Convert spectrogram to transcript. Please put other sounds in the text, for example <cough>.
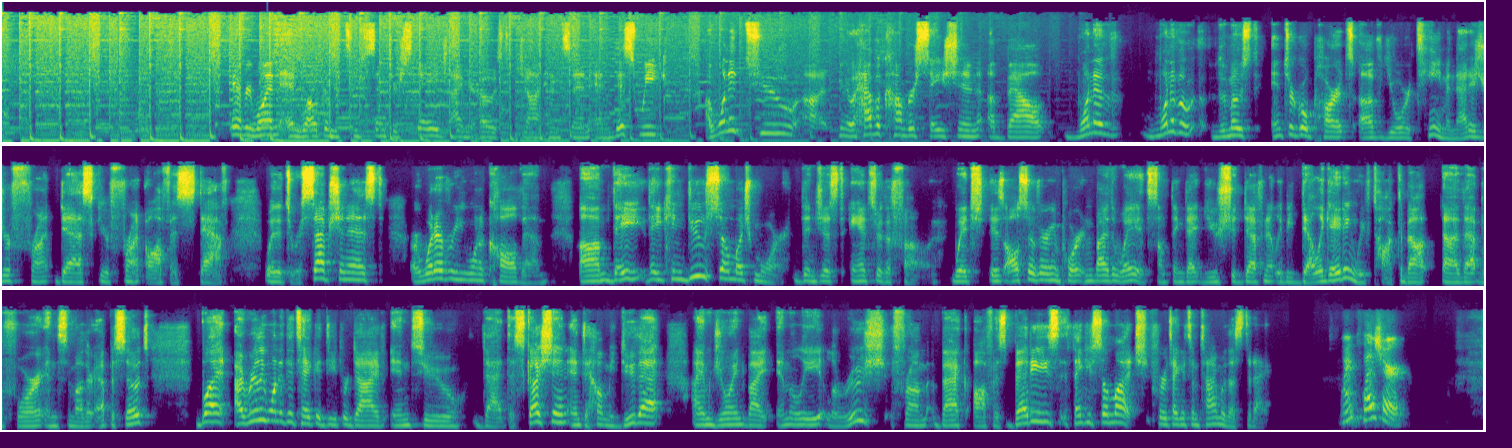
Hey everyone, and welcome to Center Stage. I'm your host, John Henson, and this week I wanted to, uh, you know, have a conversation about one of one of the most integral parts of your team, and that is your front desk, your front office staff, whether it's a receptionist or whatever you want to call them. Um, they they can do so much more than just answer the phone, which is also very important. By the way, it's something that you should definitely be delegating. We've talked about uh, that before in some other episodes. But I really wanted to take a deeper dive into that discussion. And to help me do that, I am joined by Emily LaRouche from Back Office Betties. Thank you so much for taking some time with us today. My pleasure.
